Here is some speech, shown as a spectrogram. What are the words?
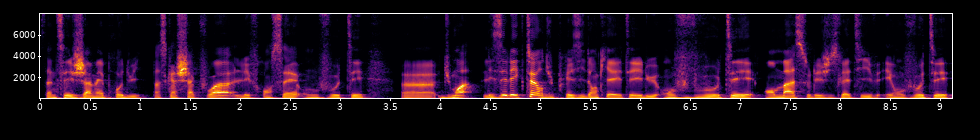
ça ne s'est jamais produit. Parce qu'à chaque fois, les Français ont voté, euh, du moins les électeurs du président qui a été élu ont voté en masse aux législatives et ont voté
